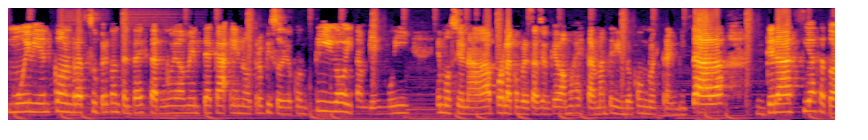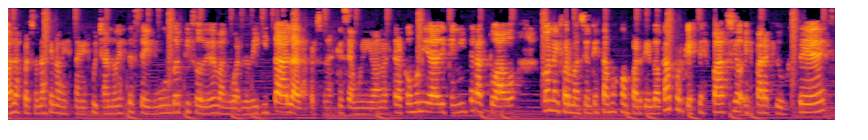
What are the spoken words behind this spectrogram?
Muy bien, Conrad, súper contenta de estar nuevamente acá en otro episodio contigo y también muy emocionada por la conversación que vamos a estar manteniendo con nuestra invitada. Gracias a todas las personas que nos están escuchando en este segundo episodio de Vanguardia Digital, a las personas que se han unido a nuestra comunidad y que han interactuado con la información que estamos compartiendo acá, porque este espacio es para que ustedes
